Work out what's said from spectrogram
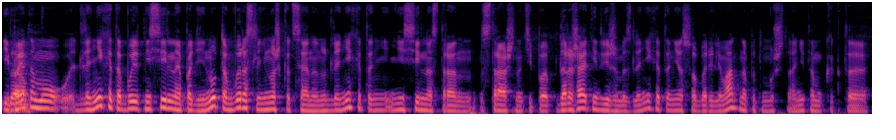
И да. поэтому для них это будет не сильное падение. Ну, там выросли немножко цены, но для них это не, сильно стран... страшно. Типа, дорожать недвижимость для них это не особо релевантно, потому что они там как-то...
